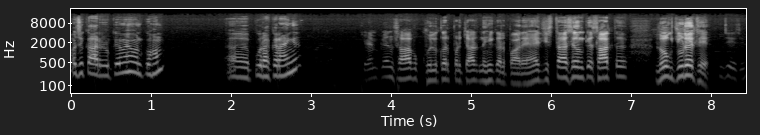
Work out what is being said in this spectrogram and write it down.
और जो कार्य रुके हुए हैं उनको हम पूरा कराएँगे। चैंपियन साहब खुलकर प्रचार नहीं कर पा रहे हैं। जिस तरह से उनके साथ लोग जुड़े थे जी जी।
